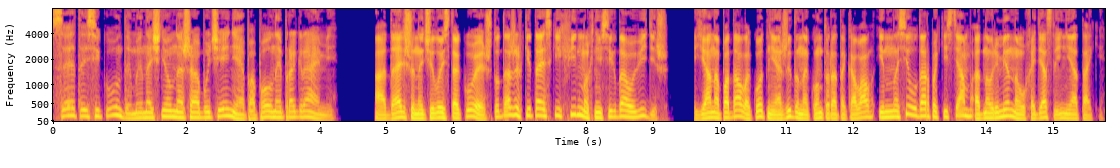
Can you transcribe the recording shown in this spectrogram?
«С этой секунды мы начнем наше обучение по полной программе. А дальше началось такое, что даже в китайских фильмах не всегда увидишь. Я нападал, а кот неожиданно контратаковал и наносил удар по кистям, одновременно уходя с линии атаки.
